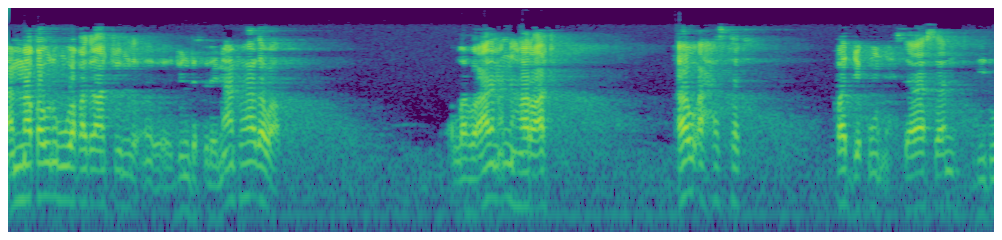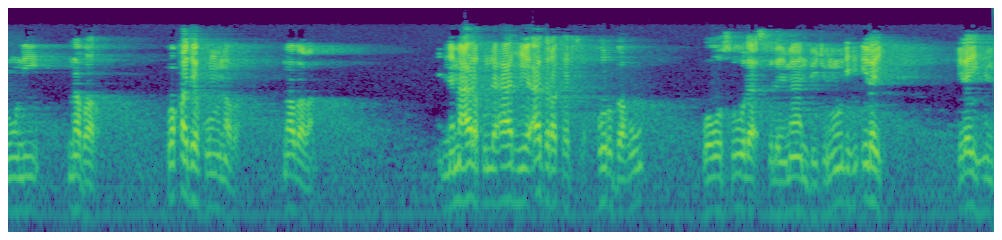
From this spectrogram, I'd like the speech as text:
أما قوله وقد رأت جند سليمان فهذا واضح. الله أعلم أنها رأته. أو أحسته قد يكون إحساسا بدون نظر. وقد يكون نظر نظرا. إنما على كل حال هي أدركت قربه ووصول سليمان بجنوده إليه إليهم.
